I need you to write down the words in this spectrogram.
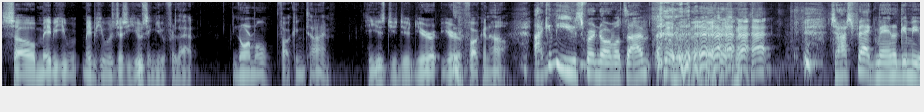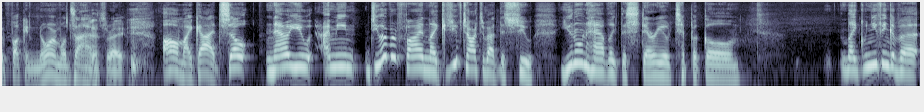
So maybe he maybe he was just using you for that normal fucking time. He used you, dude. You're you're a fucking hoe. I can be used for a normal time. Josh Peck, man, he'll give me a fucking normal time. That's right. Oh my God. So now you, I mean, do you ever find like, because you've talked about this too, you don't have like the stereotypical, like when you think of a,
